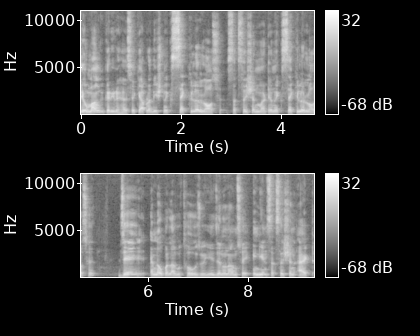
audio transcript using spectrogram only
તેઓ માંગ કરી રહ્યા છે કે આપણા દેશનો એક સેક્યુલર લો છે. સક્સેશન માટેનો એક સેક્યુલર લો છે, જે એમના ઉપર લાગુ થવું જોઈએ, જેનું નામ છે Indian succession act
